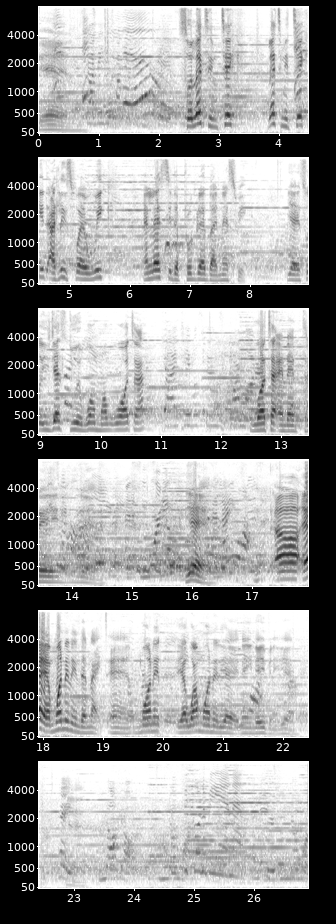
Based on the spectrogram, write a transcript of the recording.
Yeah. Stop baby talking. So let him take, let me take it at least for a week and let's see the progress by next week. Yeah, so you just do a warm up water, Five tablespoons warm water. water, and then three. Yeah. And morning Yeah. And. Uh, yeah, morning in the night. And morning, yeah, one morning, yeah, and then in the evening, yeah. Hey, Yeah. knock it off. No You're more. going to be in it. There's no more.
